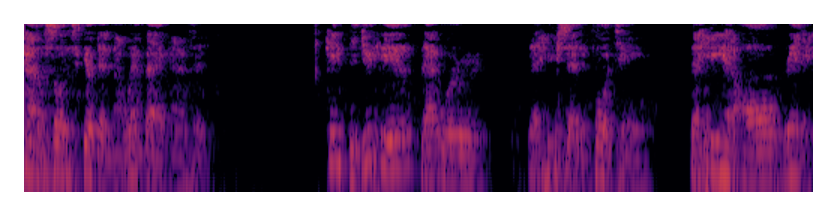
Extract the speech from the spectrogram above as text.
kind of sort of skipped it, and I went back and I said, Keith, did you hear that word that he said in 14 that he had already,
